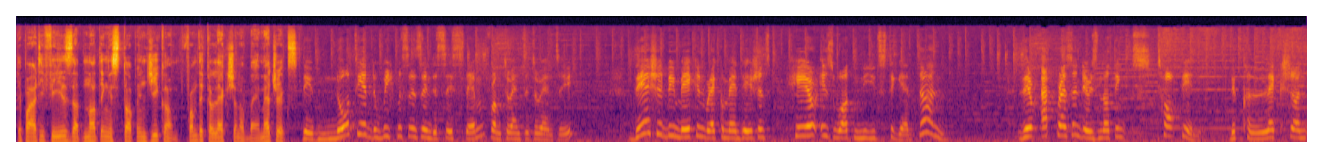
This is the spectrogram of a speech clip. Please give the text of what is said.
The party feels that nothing is stopping GECOM from the collection of biometrics. They've noted the weaknesses in the system from 2020. They should be making recommendations. Here is what needs to get done. There, at present, there is nothing stopping the collection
